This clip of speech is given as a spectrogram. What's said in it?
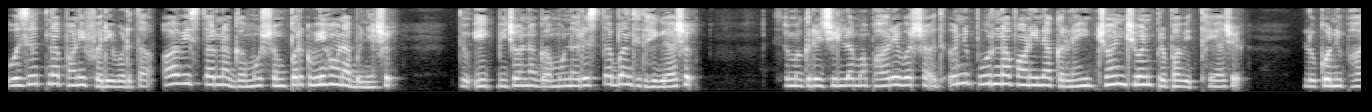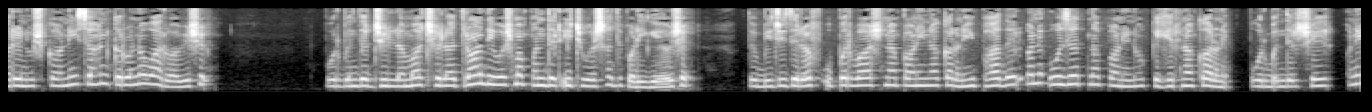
ઓઝતના પાણી ફરી વળતા આ વિસ્તારના ગામો સંપર્ક વિહોણા બન્યા છે. તો એકબીજાના ગામોના રસ્તા બંધ થઈ ગયા છે. સમગ્ર જિલ્લામાં ભારે વરસાદ અને પૂરના પાણીના કારણે જનજીવન પ્રભાવિત થયા છે. લોકોને ભારે નુકસાની સહન કરવાનો વારો આવ્યો છે. પોરબંદર જિલ્લામાં છેલ્લા ત્રણ દિવસમાં પંદર ઇંચ વરસાદ પડી ગયો છે. તો બીજી તરફ ઉપરવાસના પાણીના કારણે ભાદર અને ઓઝતના પાણીનો કહેરના કારણે પોરબંદર શહેર અને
